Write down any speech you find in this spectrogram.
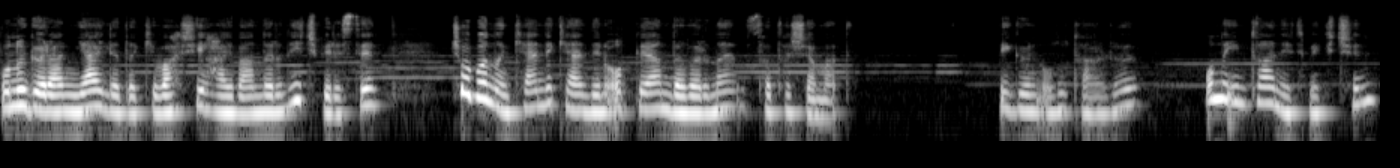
Bunu gören yayladaki vahşi hayvanların hiçbirisi çobanın kendi kendini otlayan davarına sataşamadı. Bir gün Ulu Tanrı onu imtihan etmek için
